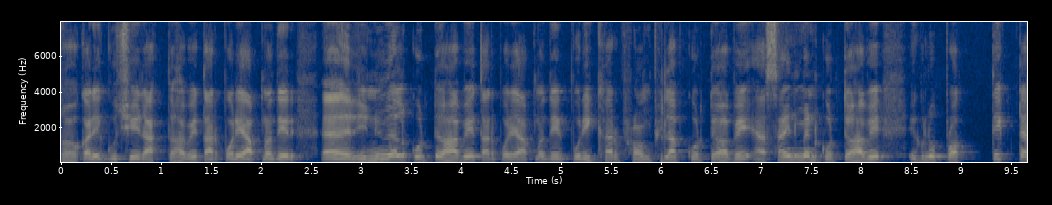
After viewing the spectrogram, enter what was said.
সহকারে গুছিয়ে রাখতে হবে, তারপরে আপনাদের রিনিউয়াল করতে হবে, তারপরে আপনাদের পরীক্ষার ফর্ম ফিল করতে হবে অ্যাসাইনমেন্ট করতে হবে, এগুলো প্রত্যেকটা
